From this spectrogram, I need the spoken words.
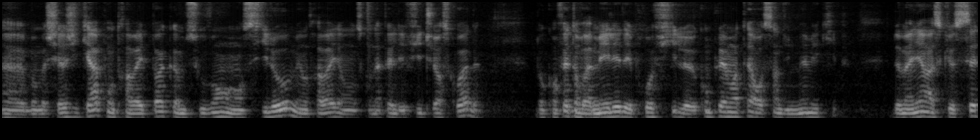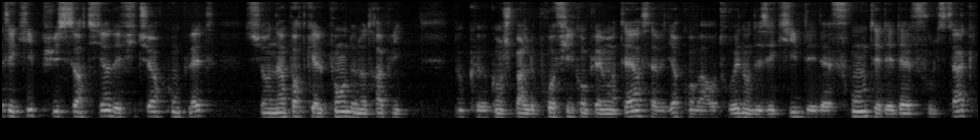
Euh, bon, bah, chez Agicap, on ne travaille pas comme souvent en silo, mais on travaille en ce qu'on appelle des feature squads. Donc en fait, on va mêler des profils complémentaires au sein d'une même équipe, de manière à ce que cette équipe puisse sortir des features complètes sur n'importe quel point de notre appli. Donc euh, quand je parle de profils complémentaires, ça veut dire qu'on va retrouver dans des équipes des devs front et des devs full stack,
